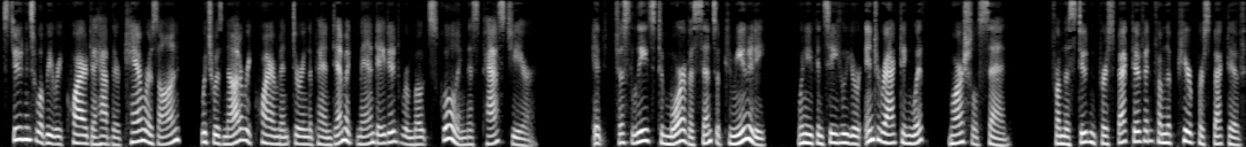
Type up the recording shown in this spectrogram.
Students will be required to have their cameras on, which was not a requirement during the pandemic mandated remote schooling this past year. It just leads to more of a sense of community when you can see who you're interacting with, Marshall said. From the student perspective and from the peer perspective,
